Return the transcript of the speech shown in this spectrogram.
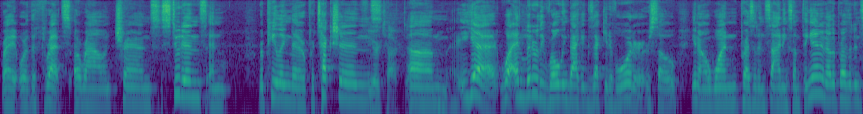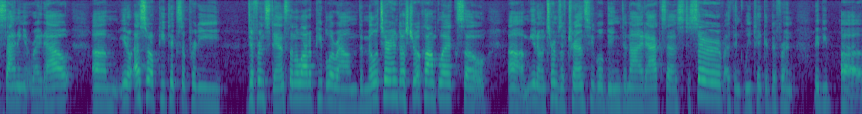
right? Or the threats around trans students and repealing their protections. Fear tactic. Um, yeah, well, and literally rolling back executive orders. So, you know, one president signing something in, another president signing it right out. Um, you know, SRLP takes a pretty different stance than a lot of people around the military industrial complex. So, um, you know, in terms of trans people being denied access to serve, I think we take a different, maybe, uh,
